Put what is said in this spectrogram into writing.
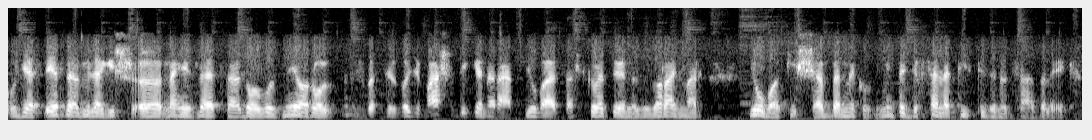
Ugye ezt érzelmileg is nehéz lehet feldolgozni, arról nem is beszél, hogy a második generációváltást követően ez az arány már jóval kisebb, ennek mint egy a fele 10-15 százalék.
